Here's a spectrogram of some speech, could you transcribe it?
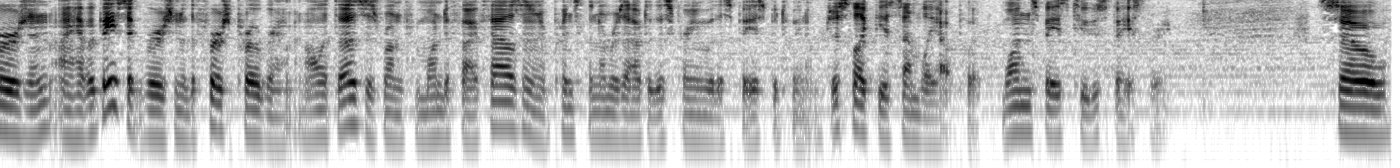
version, I have a basic version of the first program, and all it does is run from 1 to 5000, and it prints the numbers out to the screen with a space between them, just like the assembly output. 1 space 2 space 3. So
